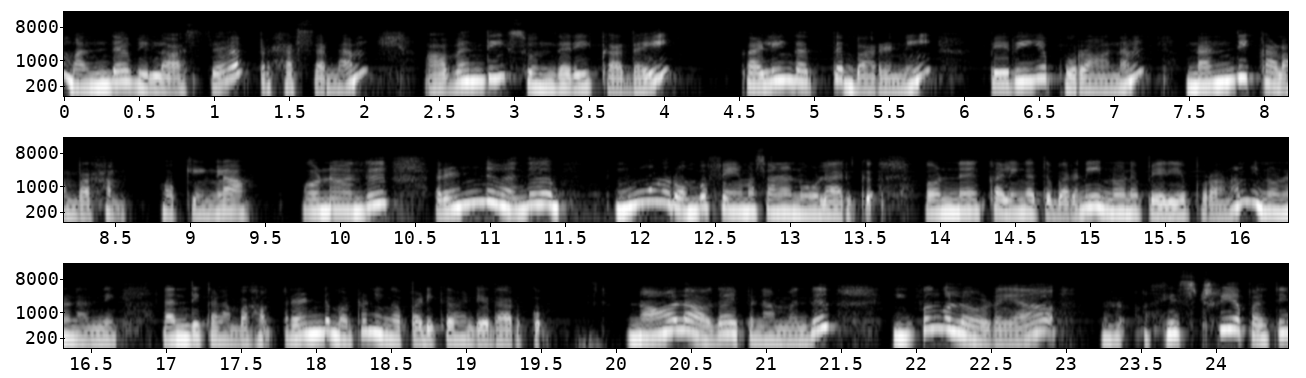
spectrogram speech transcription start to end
மந்த விலாச பிரஹசனம் அவந்தி சுந்தரி கதை கலிங்கத்து பரணி பெரிய புராணம் நந்தி கலம்பகம். ஓகேங்களா? ஒன்று வந்து ரெண்டு வந்து மூணு ரொம்ப ஃபேமஸான நூலாக இருக்குது ஒன்று கலிங்கத்து பரணி இன்னொன்று பெரிய புராணம் இன்னொன்று நந்தி நந்தி கலம்பகம். ரெண்டு மட்டும் நீங்கள் படிக்க வேண்டியதாக இருக்கும். நாலாவதாக இப்போ நம்ம வந்து இவங்களுடைய ஹிஸ்ட்ரியை பற்றி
